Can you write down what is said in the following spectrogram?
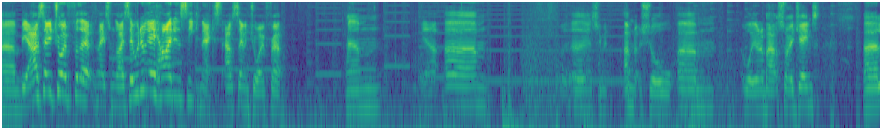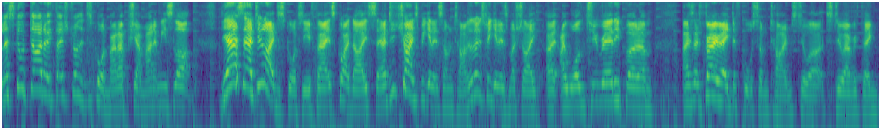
Um, but yeah, I was so enjoying for the next one, guys. So we're doing a hide and seek next. I was so enjoying for it. Um, yeah, um, uh, I'm not sure, um, what you're on about. Sorry, James. Uh, let's go Dino. Thanks for joining the Discord, man. I appreciate man. It means a lot. Yeah, I do like Discord, to be fair. It's quite nice. I do try and speak in it sometimes. I don't speak in it as much as I, I, I want to, really, but, um, I say it's very, very difficult sometimes to, uh, to do everything.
